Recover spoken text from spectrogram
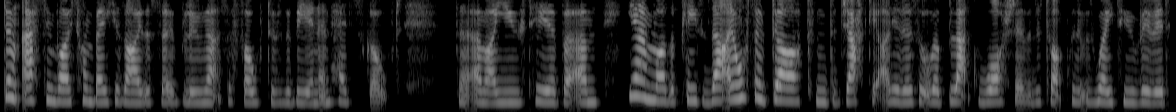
Don't ask me why Tom Baker's eyes are so blue. That's a fault of the B&M head sculpt that um, I used here. But um, yeah, I'm rather pleased with that. I also darkened the jacket. I did a sort of a black wash over the top because it was way too vivid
